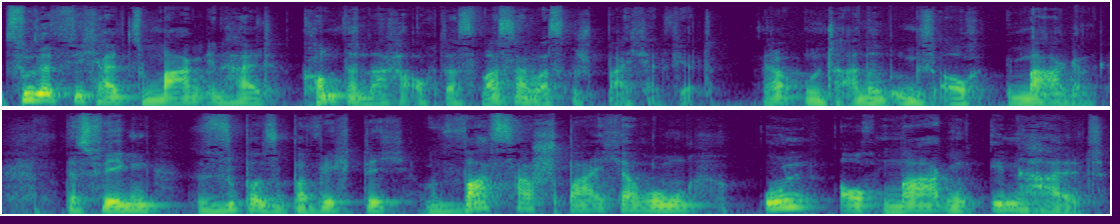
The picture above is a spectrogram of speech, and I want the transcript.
zusätzlich halt zum Mageninhalt kommt dann nachher auch das Wasser, was gespeichert wird. Ja, unter anderem übrigens auch im Magen. Deswegen super, super wichtig, Wasserspeicherung und auch Mageninhalt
